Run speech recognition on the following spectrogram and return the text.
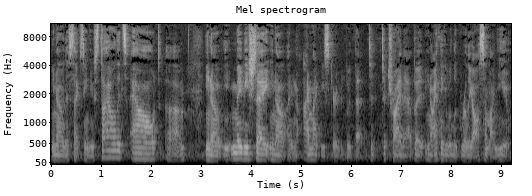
you know, this sexy new style that's out? Um, you know, maybe say, you know, you know, I might be scared to put that to, to try that, but you know, I think it would look really awesome on you.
